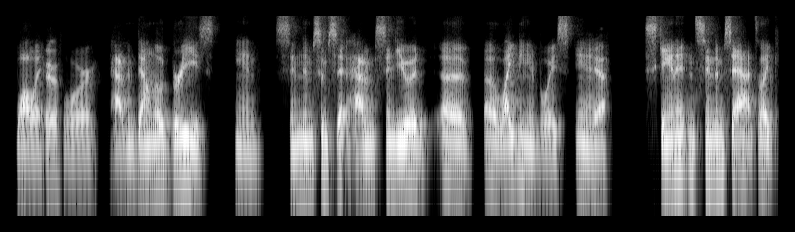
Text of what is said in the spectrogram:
wallet Sure. or have them download breeze and send them some have them send you a, a, a lightning invoice and Yeah. scan it and send them sats like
